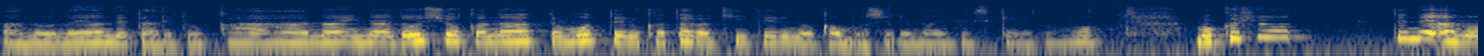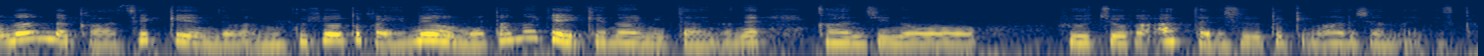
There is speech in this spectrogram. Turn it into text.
あの悩んでたりとかあないなどうしようかなって思ってる方が聞いてるのかもしれないですけれども。目標ってねあのなんだか世間では目標とか夢を持たなきゃいけないみたいなね感じの風潮があったりする時もあるじゃないですか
